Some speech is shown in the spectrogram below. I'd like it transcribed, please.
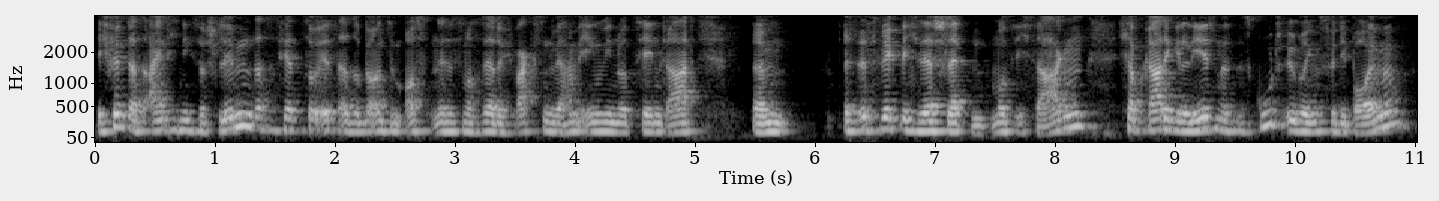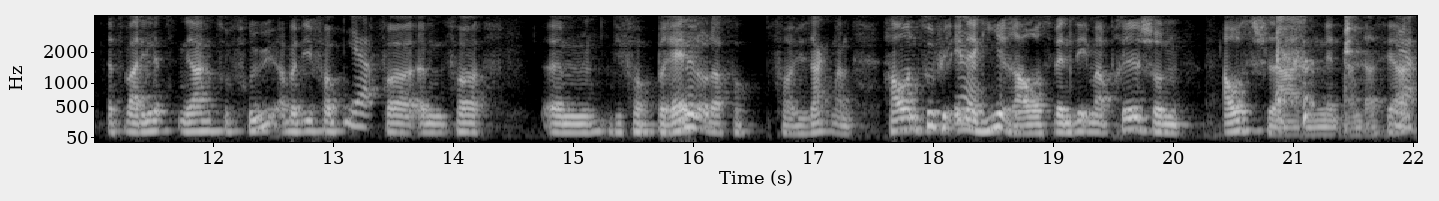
Ich finde das eigentlich nicht so schlimm, dass es jetzt so ist. Also bei uns im Osten ist es noch sehr durchwachsen. Wir haben irgendwie nur 10 Grad. Ähm, es ist wirklich sehr schleppend, muss ich sagen. Ich habe gerade gelesen, es ist gut übrigens für die Bäume. Es war die letzten Jahre zu früh, aber die ver, Ja. ver, ähm, ver, ähm, die verbrennen oder ver, wie sagt man, hauen zu viel Ja. Energie raus, wenn sie im April schon ausschlagen, nennt man das ja. Ja.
